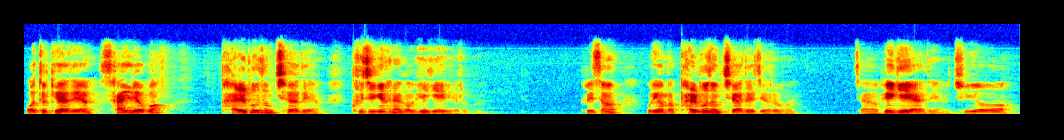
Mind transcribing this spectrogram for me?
어떻게 해야 돼요? 살려고 발버둥 쳐야 돼요. 그 중에 하나가 회개예요 여러분. 그래서 우리가 막 발버둥 쳐야 되죠 여러분. 자 회개해야 돼요. 주여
